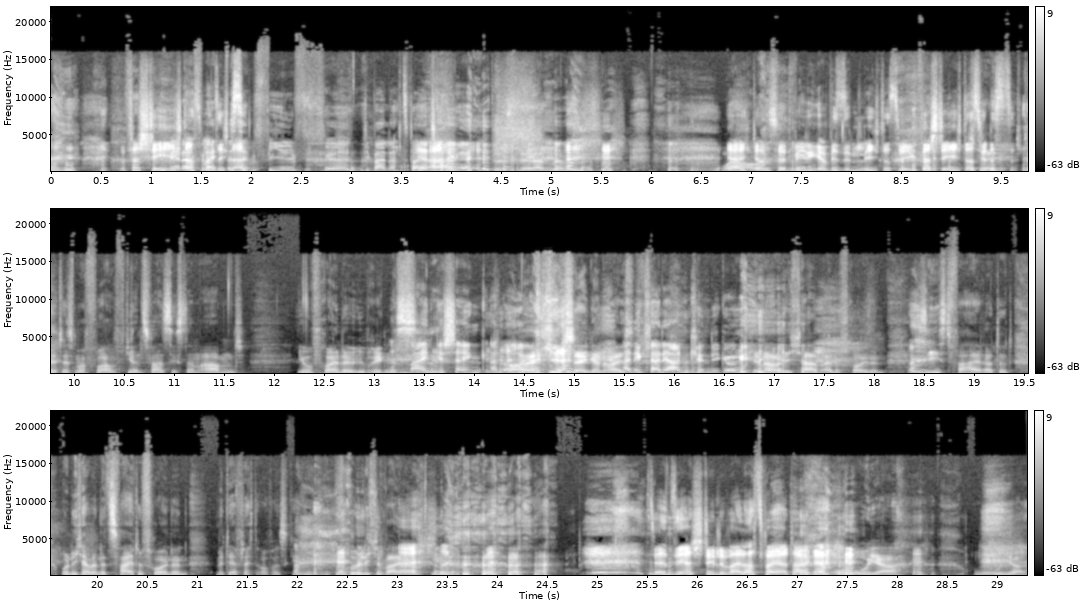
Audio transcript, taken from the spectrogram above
Verstehe ich, dass man sich dann... Das viel für die Weihnachtsfeiertage. Ja. Das wäre dann... Ähm, wow. Ja, ich glaube, es wird weniger besinnlich, deswegen verstehe ich, dass stell, wir das... Stell dir das mal vor, am 24. am Abend Jo, Freunde, übrigens. Mein Geschenk an euch. Mein Geschenk an euch. Eine kleine Ankündigung. genau, ich habe eine Freundin. Sie ist verheiratet. Und ich habe eine zweite Freundin, mit der vielleicht auch was geht. Fröhliche Weihnachten. Das werden sehr stille Weihnachtsfeiertage. Oh ja. Oh ja.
